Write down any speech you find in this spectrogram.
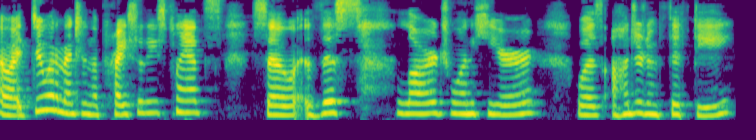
Oh, I do want to mention the price of these plants. So this large one here was 150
